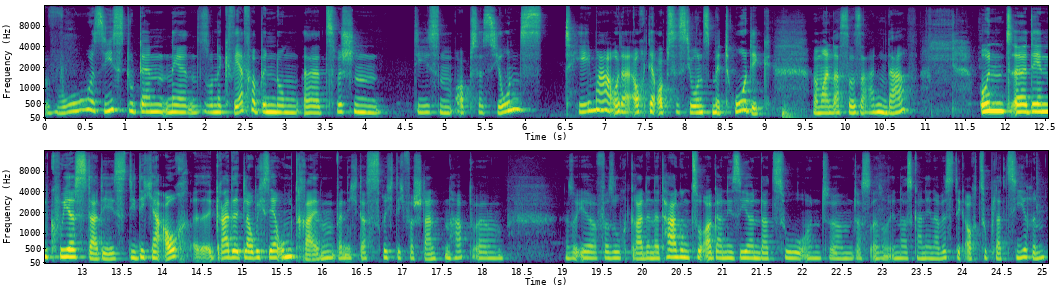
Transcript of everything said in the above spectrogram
wo siehst du denn eine, so eine Querverbindung äh, zwischen diesem Obsessionsthema oder auch der Obsessionsmethodik, wenn man das so sagen darf, und äh, den Queer Studies, die dich ja auch äh, gerade, glaube ich, sehr umtreiben, wenn ich das richtig verstanden habe. Ähm, also ihr versucht gerade eine Tagung zu organisieren dazu und ähm, das also in der Skandinavistik auch zu platzieren.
